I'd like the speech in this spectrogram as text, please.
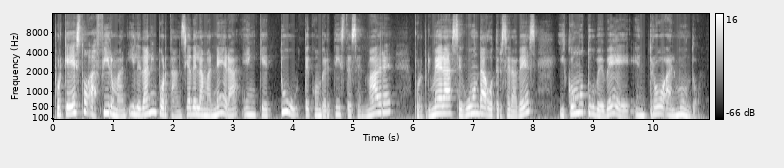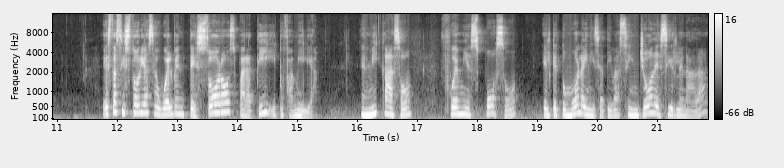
Porque esto afirman y le dan importancia de la manera en que tú te convertiste en madre por primera, segunda o tercera vez y cómo tu bebé entró al mundo. Estas historias se vuelven tesoros para ti y tu familia. En mi caso, fue mi esposo el que tomó la iniciativa sin yo decirle nada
